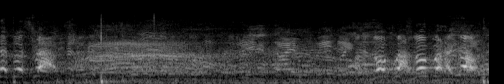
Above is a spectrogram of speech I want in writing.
Don't pass, don't pass, go!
